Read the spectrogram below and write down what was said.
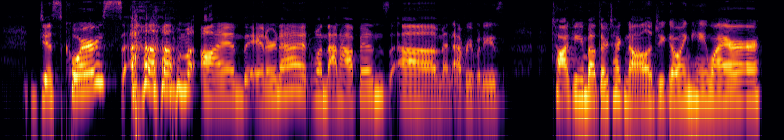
discourse um, on the internet when that happens um, and everybody's talking about their technology going haywire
